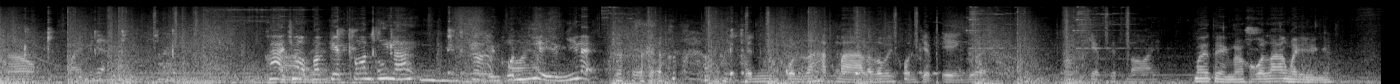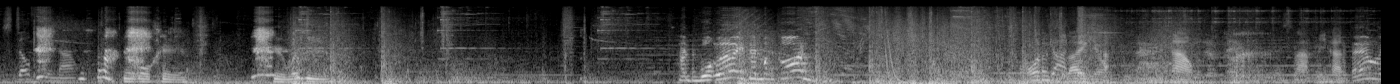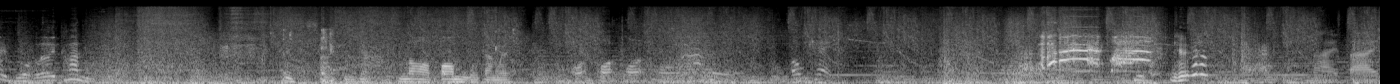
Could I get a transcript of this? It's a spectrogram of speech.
เอาไหวไหมเนี่ย ข้าชอบมาเก็บตอนทีหลังข้าเป็นคนเหี้ยอย่างนี้แหละ เป็นคนลากมาแล้วก็เป็นคนเก็บเองด้วย เก็บเรียบร้อย ไม่แต่อย่างน้อยเขาก็ล่างมาเองไง Stealthily now. ยังโอเค ถือว่าดี ท่านบวกเลยท่านมังกรโอ้ยไล่เกี่ยวอ้าวลากไม่ทันแล้วให้บวกเลยท่านไอ้สัตว์นี่จะ ล่อป้อมกูจังเลยโอ้โอ้โอ้โอ้ Okay. ตายตาย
